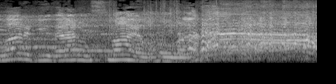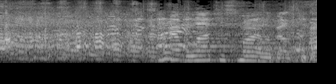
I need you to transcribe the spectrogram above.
a lot of you that I don't smile a whole lot. I have a lot to smile about today.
